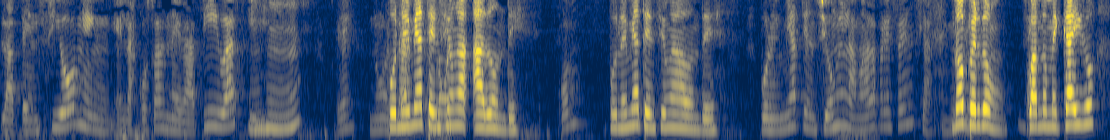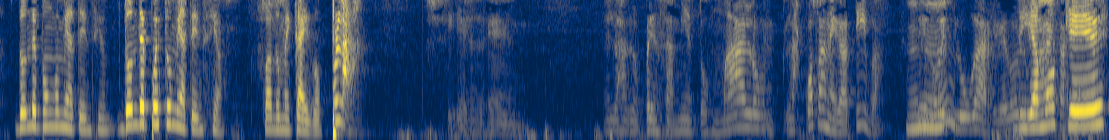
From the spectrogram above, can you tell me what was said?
la atención en, en las cosas negativas y ¿eh? poner mi atención a, a, dónde. ¿Cómo? Poner mi atención a dónde. Poner mi atención en la amada presencia. No, perdón. Cuando me caigo, ¿dónde pongo mi atención? ¿Dónde he puesto mi atención? Cuando me caigo. ¡Pla! Sí, en, en, los pensamientos malos, las cosas negativas. Le doy lugar, le doy Digamos que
